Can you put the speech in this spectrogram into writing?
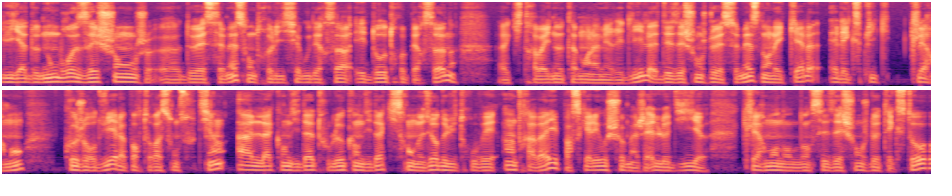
il y a de nombreux échanges de SMS entre Licia Boudersa et d'autres personnes qui travaillent notamment à la mairie de Lille, des échanges de SMS dans lesquels elle explique clairement qu'aujourd'hui, elle apportera son soutien à la candidate ou le candidat qui sera en mesure de lui trouver un travail parce qu'elle est au chômage. Elle le dit euh, clairement dans, ses échanges de textos.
